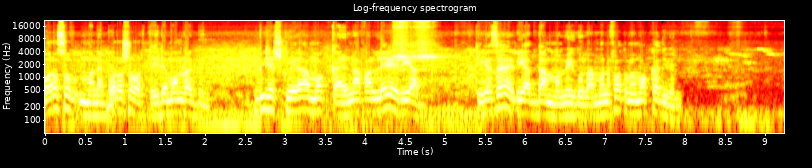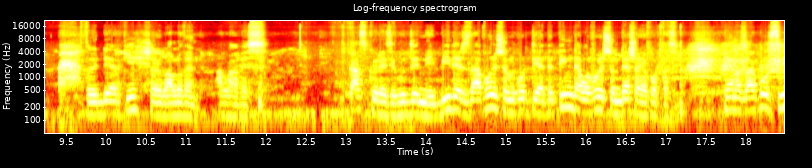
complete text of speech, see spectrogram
বড় মানে বড় শহরতে এটা মনে রাখবেন। বিশেষ করে মক্কায় না পারলে রিয়াদ, ঠিক আছে? রিয়াদ দাম আমি এগুলা মানে প্রথমে মক্কা দিবেন। তো এটাই আর কি, সবাই ভালো থাকেন, আল্লাহ হাফেজ। কাজ করেছি বুঝছেন নি? বিদেশ যা পরিশ্রম করতে এতে তিন ডাবল পরিশ্রম দেশ হয়ে করতেছি। কেন যা করছি,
